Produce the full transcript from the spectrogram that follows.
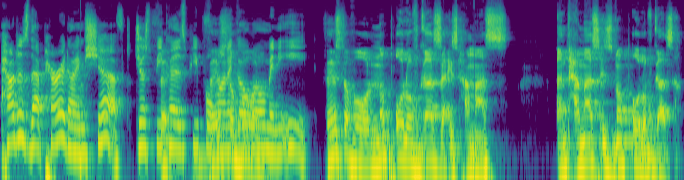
how does that paradigm shift just because people want to go all- home and eat? First of all, not all of Gaza is Hamas, and Hamas is not all of Gaza.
